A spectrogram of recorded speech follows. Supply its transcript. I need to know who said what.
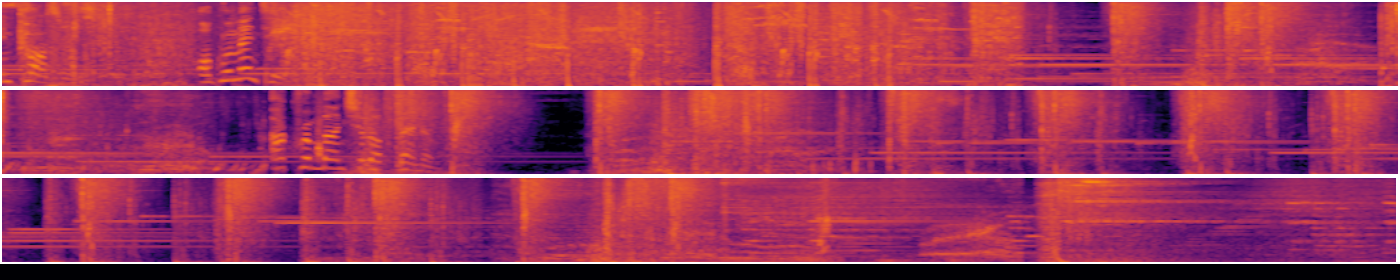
Speaker 1: Incarcerate. Augmenti. Acromantula venom.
